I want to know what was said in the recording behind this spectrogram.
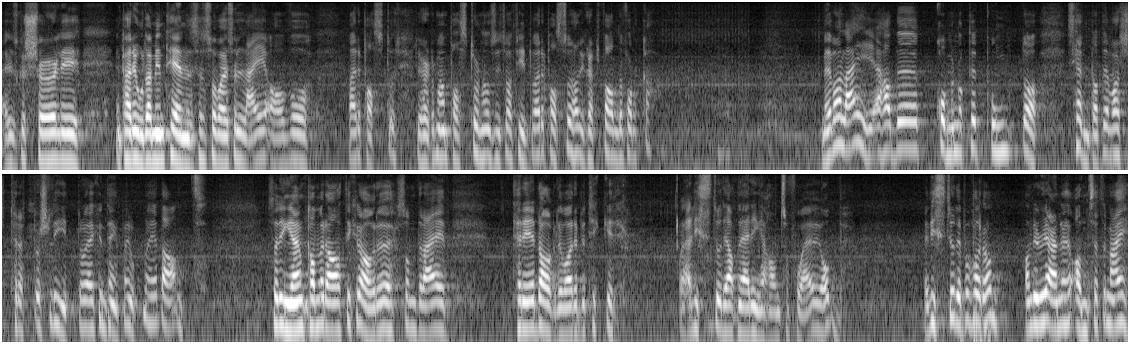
Jeg husker sjøl i en periode av min tjeneste så var jeg så lei av å være pastor. Du hørte om han pastoren. Han syntes det var fint å være pastor. Hadde vært for alle folka. Men jeg var lei. Jeg hadde kommet nok til et punkt og kjente at jeg var trøtt og sliten. Og jeg kunne tenkt meg å gjort noe helt annet. Så ringer jeg en kamerat i Kragerø som dreiv tre dagligvarebutikker. Og jeg visste jo det at når jeg ringer han, så får jeg jo jobb. Jeg visste jo det på forhånd. Han ville jo gjerne ansette meg.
